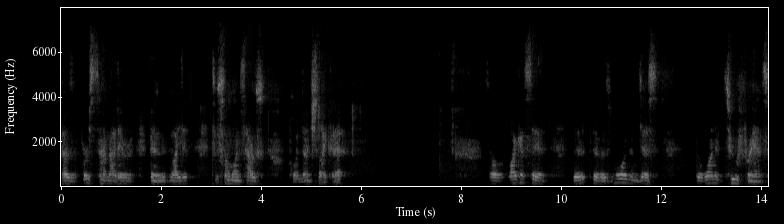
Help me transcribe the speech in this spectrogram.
That was the first time I'd ever been invited to someone's house for lunch like that. So, like I said, there, there was more than just the one or two friends.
